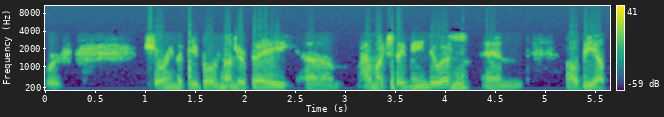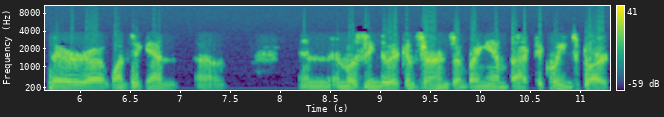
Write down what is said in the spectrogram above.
we're showing the people of Thunder Bay um, how much they mean to us. And I'll be up there uh, once again uh, and, and, listening to their concerns and bringing them back to Queens Park.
